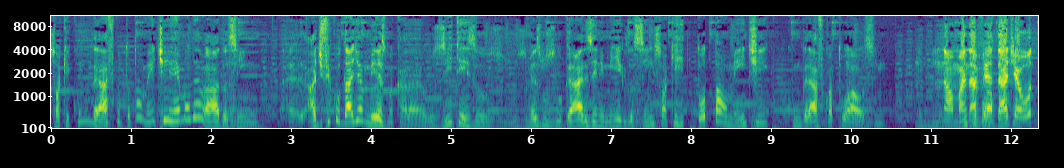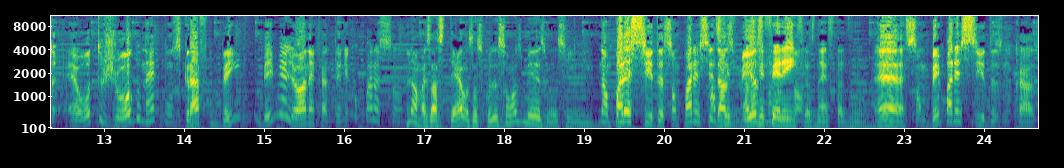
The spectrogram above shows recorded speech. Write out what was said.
só que com um gráfico totalmente remodelado, assim. É, A dificuldade é a mesma, cara. Os itens, os, os mesmos lugares, inimigos, assim, só que totalmente com gráfico atual, assim. Não, mas Muito na bom. verdade é outro, é outro jogo, né? Com os gráficos bem, bem melhor, né, cara? Não tem nem comparação, né? Não, mas as telas, as coisas são as mesmas, assim. Não, parecidas, são parecidas. As, re- mesmas. não referências, né, você tá dizendo. É, são bem parecidas no caso.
